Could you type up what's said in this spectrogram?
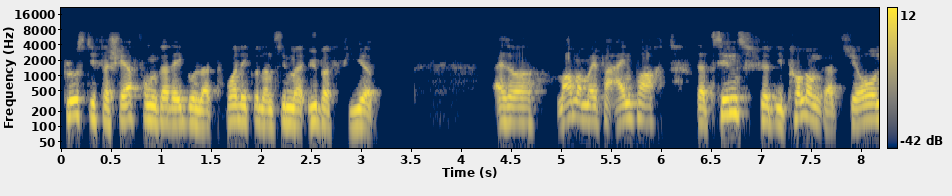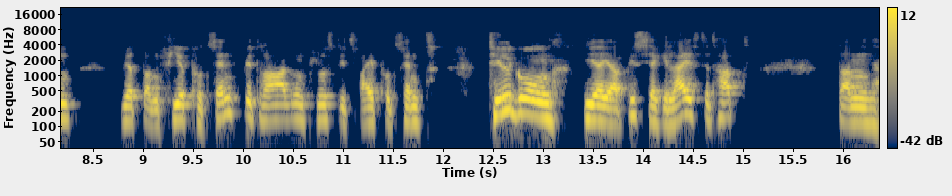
plus die Verschärfung der Regulatorik und dann sind wir über 4. Also machen wir mal vereinfacht, der Zins für die Prolongation wird dann 4% betragen, plus die 2% Tilgung, die er ja bisher geleistet hat. Dann äh,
